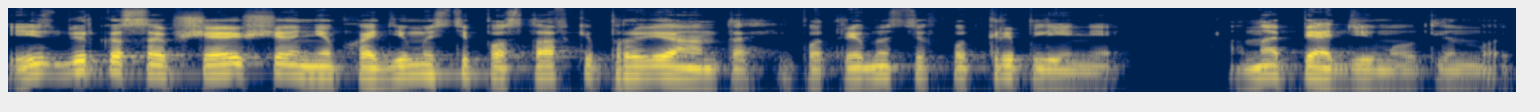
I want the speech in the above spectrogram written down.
Есть бирка, сообщающая о необходимости поставки провианта и потребности в подкреплении. Она 5 дюймов длиной.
